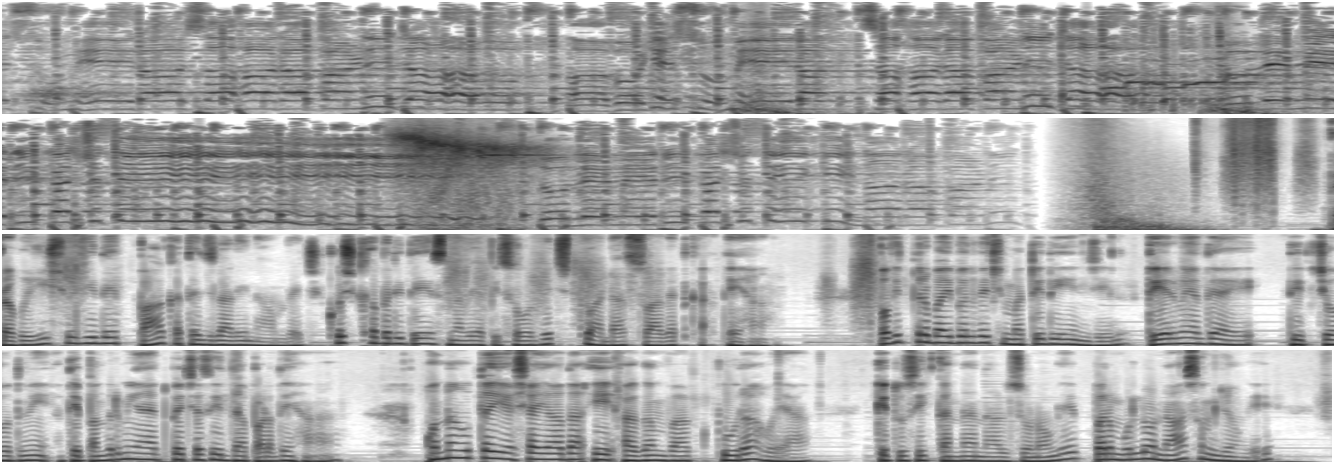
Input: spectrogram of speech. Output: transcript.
ਯਿਸੂ ਮੇਰਾ ਸਹਾਰਾ ਬਣ ਜਾਓ ਆਵੋ ਯਿਸੂ ਮੇਰਾ ਸਹਾਰਾ ਬਣ ਜਾਓ ਡੋਲੇ ਮੇਰੀ ਕਸ਼ਤੀ ਡੋਲੇ ਮੇਰੀ ਕਸ਼ਤੀ ਕਿਨਾਰਾ ਪ੍ਰਭੂ ਯੀਸ਼ੂ ਜੀ ਦੇ ਪਾਕ ਅਤੇ ਜਲਾਲੀ ਨਾਮ ਵਿੱਚ ਖੁਸ਼ਖਬਰੀ ਦੇ ਇਸ ਨਵੇਂ ਐਪੀਸੋਡ ਵਿੱਚ ਤੁਹਾਡਾ ਸਵਾਗਤ ਕਰਦੇ ਹਾਂ ਪਵਿੱਤਰ ਬਾਈਬਲ ਵਿੱਚ ਮਤੀ ਦੀ ਇੰਜੀਲ 13ਵੇਂ ਅਧਿਆਏ ਦੀ 14ਵੀਂ ਅਤੇ 15ਵੀਂ ਆਇਤ ਵਿੱਚ ਅਸੀਂ ਇਦਾਂ ਪੜ੍ਹਦੇ ਹਾਂ, ਉਹਨਾਂ ਉੱਤੇ ਯਸ਼ਾਇਆ ਦਾ ਇਹ ਆਗਮ ਵਾਕ ਪੂਰਾ ਹੋਇਆ ਕਿ ਤੁਸੀਂ ਕੰਨਾਂ ਨਾਲ ਸੁਣੋਗੇ, ਪਰ ਮੁੱਲੋਂ ਨਾ ਸਮਝੋਗੇ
